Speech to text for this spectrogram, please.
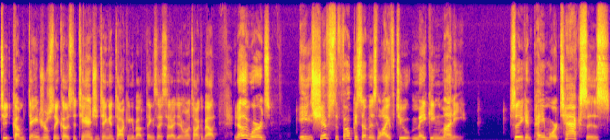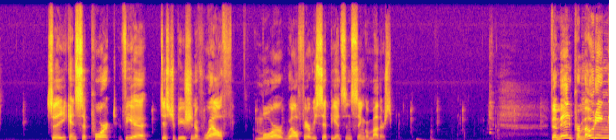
to come dangerously close to tangenting and talking about things I said I didn't want to talk about, in other words, he shifts the focus of his life to making money so he can pay more taxes, so that he can support via distribution of wealth more welfare recipients and single mothers. The men promoting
